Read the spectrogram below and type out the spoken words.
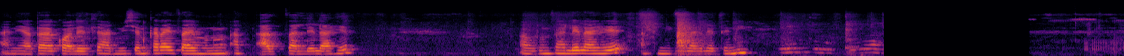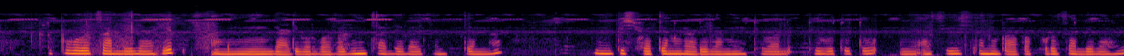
आणि आता कॉलेजला ॲडमिशन करायचं आहे म्हणून आज चाललेलं आहे. आवरून झालेलं आहे. आता निघायला लागल्या त्यांनी. पोरं चाललेले आहेत आणि गाडीवर बाबा घेऊन चाललेला आहे त्यांना. पिशव्या त्यांना गाडीला मी ठेवायला ठेवत होतो. आणि आशिष आणि बाबा पुढं चाललेला आहे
